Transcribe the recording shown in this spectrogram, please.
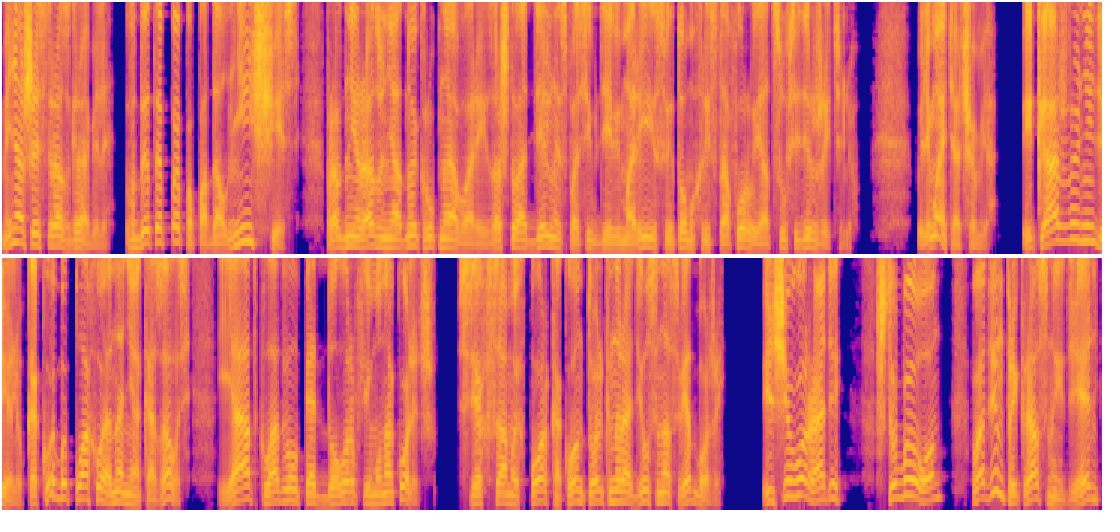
Меня шесть раз грабили. В ДТП попадал, не исчесть. Правда, ни разу ни одной крупной аварии, за что отдельное спасибо Деве Марии, Святому Христофору и Отцу Вседержителю. Понимаете, о чем я? И каждую неделю, какой бы плохой она ни оказалась, я откладывал пять долларов ему на колледж. С тех самых пор, как он только народился на свет Божий. И чего ради? чтобы он в один прекрасный день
